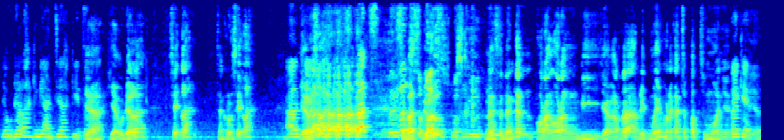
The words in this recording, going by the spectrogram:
ya udahlah gini aja gitu. ya ya udahlah sik lah cangkruk sik lah Oke. ya Sebats dulu sebat dulu bosku. nah sedangkan orang-orang di Jakarta ritmenya mereka cepet semuanya Oke. Iya.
